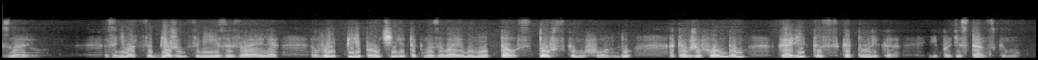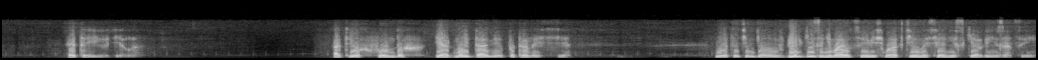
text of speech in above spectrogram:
«Знаю. Заниматься беженцами из Израиля вы перепоручили так называемому Толстовскому фонду, а также фондам Каритас Католика и протестантскому. Это их дело» о трех фондах и одной даме-патронессе. Нет, этим делом в Бельгии занимаются и весьма активно сионистские организации.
